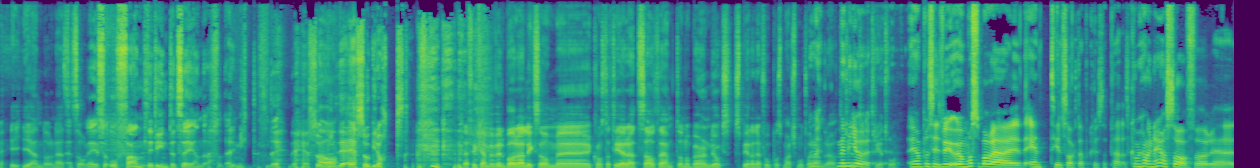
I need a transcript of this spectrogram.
igen då den här säsongen. Det är så ofantligt intetsägande alltså, där i mitten. Det, det, är, så, ja. det är så grått. Därför kan vi väl bara liksom eh, konstatera att Southampton och Burnley också spelade en fotbollsmatch mot varandra. Men, men det slutade 3-2. Ja, precis. Jag måste bara, en till sak där på Crystal Palace. Kommer ihåg när jag sa mm. för eh,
